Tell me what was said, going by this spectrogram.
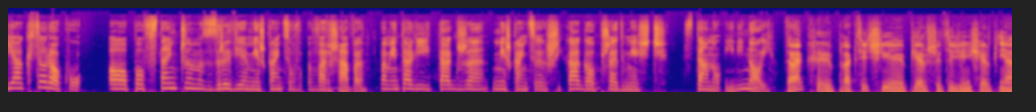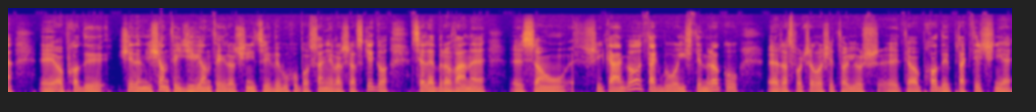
Jak co roku o powstańczym zrywie mieszkańców Warszawy. Pamiętali także mieszkańcy Chicago, przedmieść stanu Illinois. Tak, y, praktycznie pierwszy tydzień sierpnia y, obchody 79. rocznicy wybuchu Powstania Warszawskiego celebrowane y, są w Chicago. Tak było i w tym roku. Rozpoczęło się to już, te obchody praktycznie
